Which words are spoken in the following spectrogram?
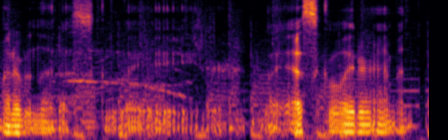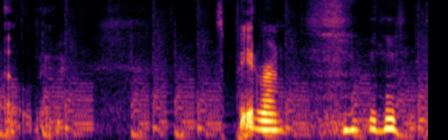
Might have been that escalator. By escalator, I meant elevator. Speed run.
